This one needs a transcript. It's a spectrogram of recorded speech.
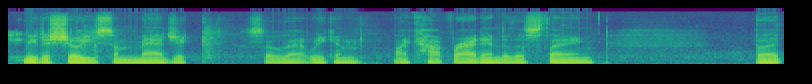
yep. need to show you some magic so that we can, like, hop right into this thing. But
